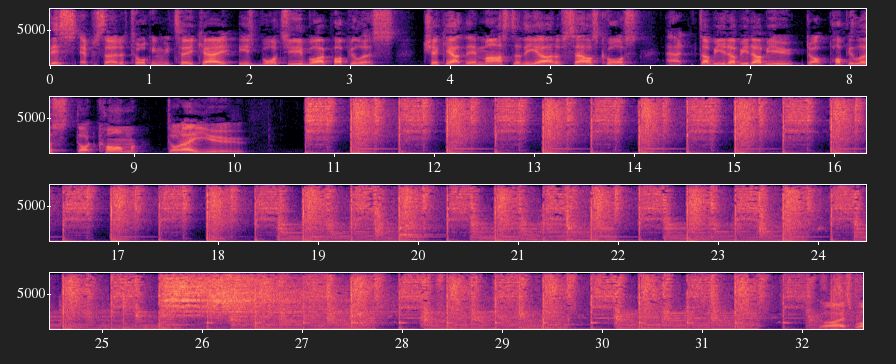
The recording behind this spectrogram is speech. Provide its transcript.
This episode of Talking with TK is brought to you by Populus. Check out their Master the Art of Sales course at www.populus.com.au.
